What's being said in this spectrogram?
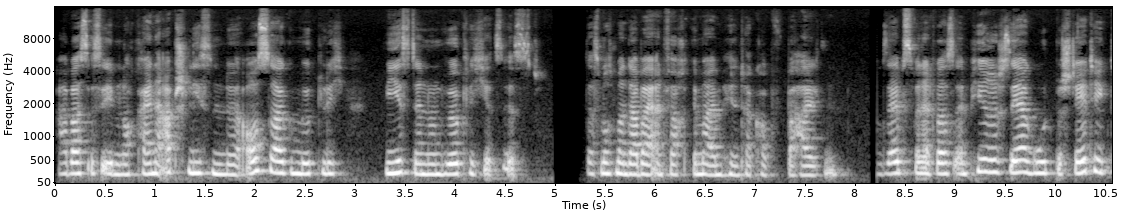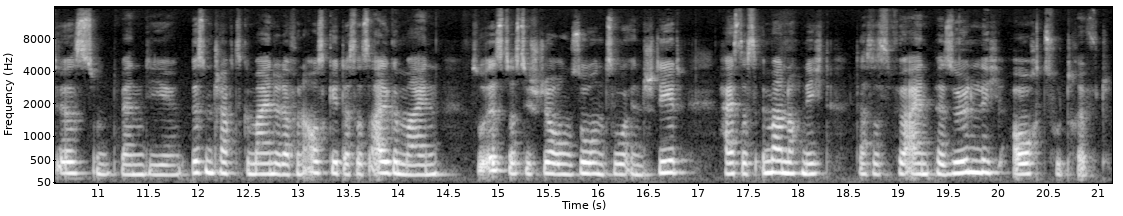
aber es ist eben noch keine abschließende Aussage möglich, wie es denn nun wirklich jetzt ist. Das muss man dabei einfach immer im Hinterkopf behalten. Und selbst wenn etwas empirisch sehr gut bestätigt ist und wenn die Wissenschaftsgemeinde davon ausgeht, dass es allgemein so ist, dass die Störung so und so entsteht, heißt das immer noch nicht, dass es für einen persönlich auch zutrifft.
